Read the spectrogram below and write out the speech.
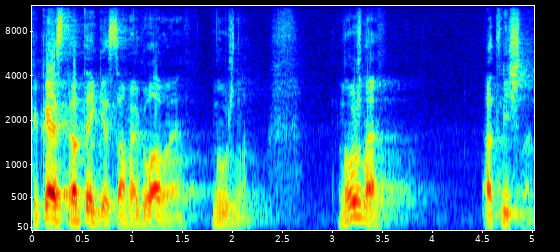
Какая стратегия самая главная? Нужно. Нужно? Отлично.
